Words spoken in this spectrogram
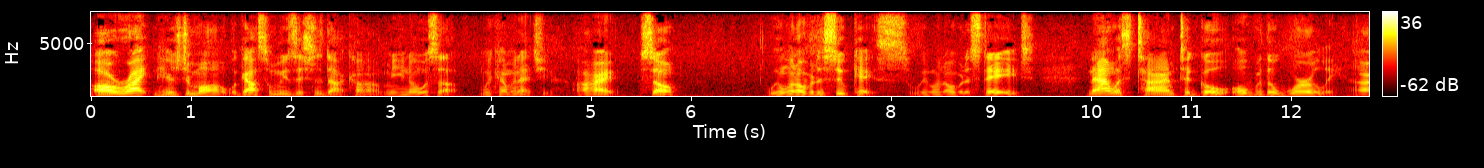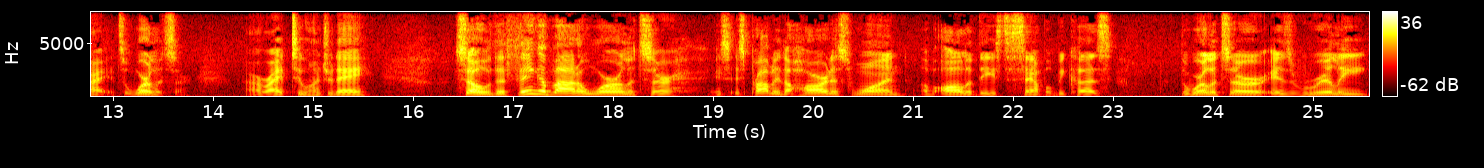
All right, here's Jamal with gospelmusicians.com. You know what's up. We're coming at you. All right, so we went over the suitcase, we went over the stage. Now it's time to go over the Wurli. All right, it's a Wurlitzer. All right, 200A. So the thing about a Wurlitzer is it's probably the hardest one of all of these to sample because the Wurlitzer is really,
